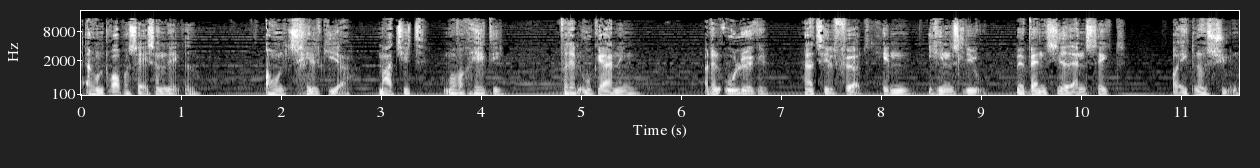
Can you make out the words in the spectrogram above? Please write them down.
at hun dropper sagsanlægget, og hun tilgiver Majid Movarhedi for den ugerning og den ulykke, han har tilført hende i hendes liv, med vandsiget ansigt og ikke noget syn.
